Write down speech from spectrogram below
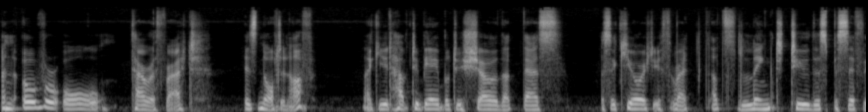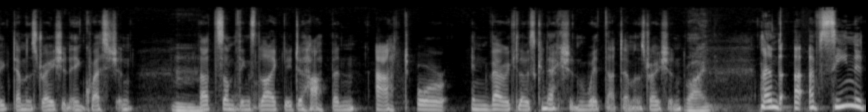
an overall terror threat is not enough. Like, you'd have to be able to show that there's a security threat that's linked to the specific demonstration in question, hmm. that something's likely to happen at or in very close connection with that demonstration. Right. And I've seen it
